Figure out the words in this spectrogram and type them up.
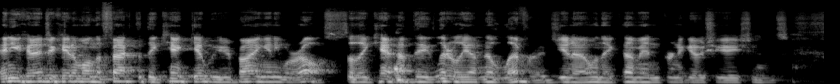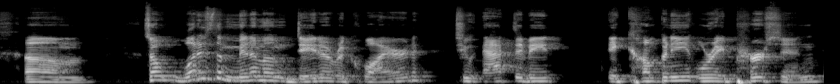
and you can educate them on the fact that they can't get what you're buying anywhere else. So they can't have they literally have no leverage you know when they come in for negotiations. Um, so, what is the minimum data required to activate a company or a person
